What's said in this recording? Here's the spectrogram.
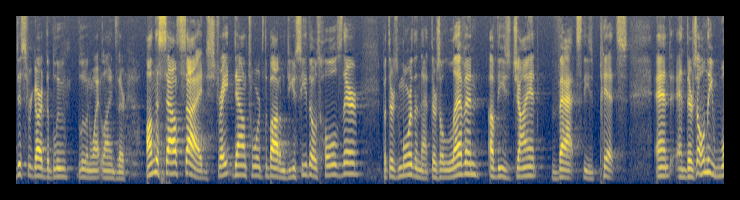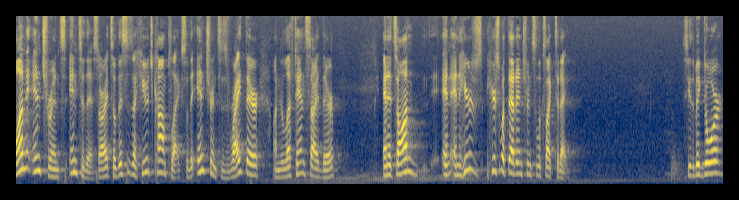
disregard the blue, blue and white lines there. On the south side, straight down towards the bottom, do you see those holes there? But there's more than that. There's 11 of these giant vats, these pits. And, and there's only one entrance into this, all right? So this is a huge complex. So the entrance is right there on your left hand side there. And it's on, and, and here's, here's what that entrance looks like today. See the big door?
